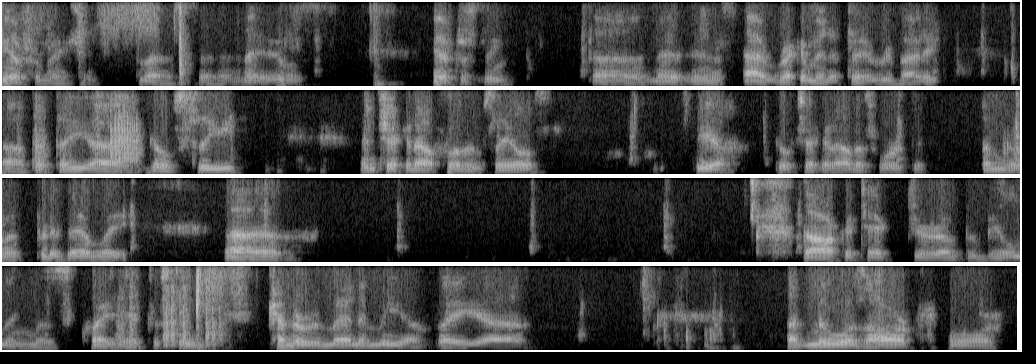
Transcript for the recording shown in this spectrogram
information. Plus, it was interesting. Uh, and I recommend it to everybody uh, that they uh, go see and check it out for themselves. Yeah, go check it out. It's worth it. I'm going to put it that way. Uh, the architecture of the building was quite interesting. Kind of reminded me of a uh, a Noah's Ark, or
